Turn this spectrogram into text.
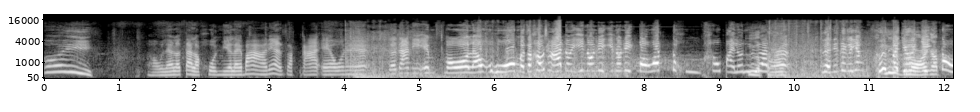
เฮ้ย เอาแล้วแล้วแต่ละคนมีอะไรบ้างเนี่ยสกาเอลนะฮะ แล้วด้านนี้ M4 แล้วโอ้โหเหมือนจะเข้าชาร์จโดยอินโดนิก อินโดนิกบอกว่าโอ้โหเข้าไปแล้วเลือดฮะ เหลือนิดนึงแล้วยังขึ้นมายืนเรียบร้อยยิงครับต่อ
